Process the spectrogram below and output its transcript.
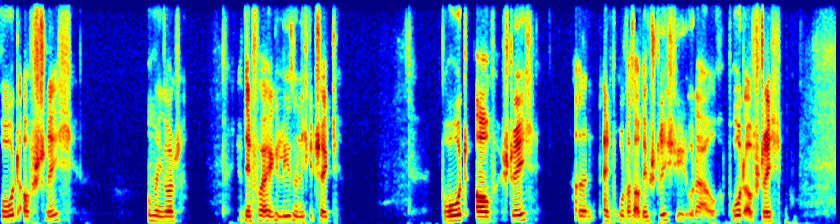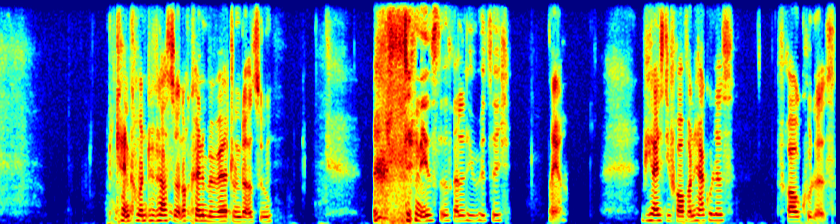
Brotaufstrich. Oh mein Gott. Ich habe den vorher gelesen und nicht gecheckt. Brot auf Strich. Also ein Brot, was auf dem Strich steht, oder auch Brot auf Strich. Kein Kommentar dazu, noch keine Bewertung dazu. Der nächste ist relativ witzig. Naja. Wie heißt die Frau von Herkules? Frau Cooles.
